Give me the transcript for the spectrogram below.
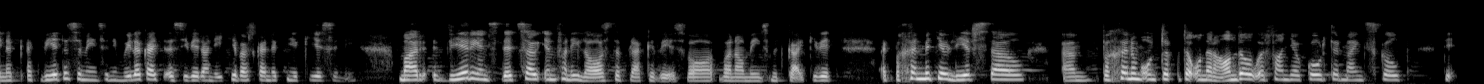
en ek ek weet as 'n mens in die moeilikheid is, jy weet dan het jy waarskynlik nie 'n keuse nie. Maar weer eens, dit sou een van die laaste plekke wees waar waarna mens moet kyk. Jy weet, ek begin met jou leefstyl, ehm um, begin om on te, onderhandel oor van jou korttermynskuld. Die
